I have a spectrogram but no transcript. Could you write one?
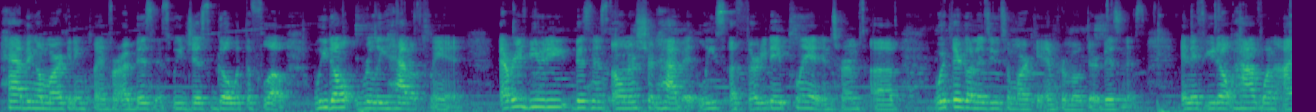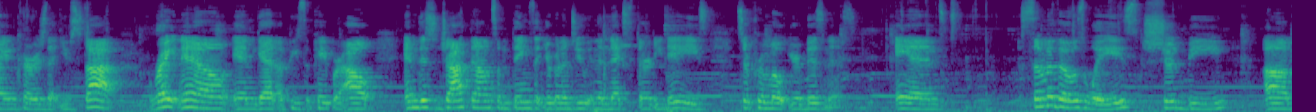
having a marketing plan for our business. We just go with the flow. We don't really have a plan. Every beauty business owner should have at least a 30 day plan in terms of what they're going to do to market and promote their business. And if you don't have one, I encourage that you stop right now and get a piece of paper out and just jot down some things that you're going to do in the next 30 days to promote your business. And some of those ways should be um,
